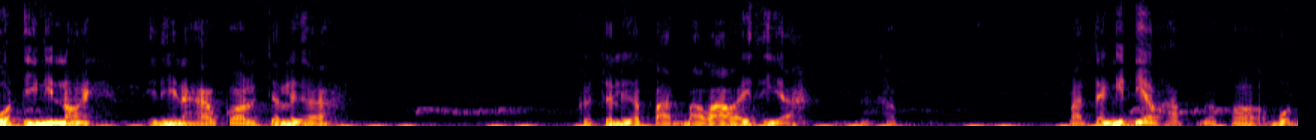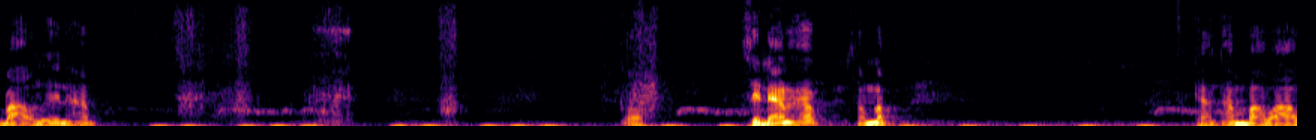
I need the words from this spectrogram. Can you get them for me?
บดอีกนิดหน่อย ทีนี้นะครับ ก็จะเหลือ ก็จะเหลือปาดบาวาวไอเสียนะครับ ปาดแต่งนิดเดียวครับ แล้วก็บดเบาเลยนะครับ ก็เสร็จแล้วนะครับสำหรับ การทำบ่าวาว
